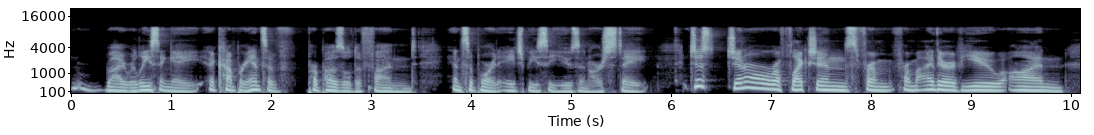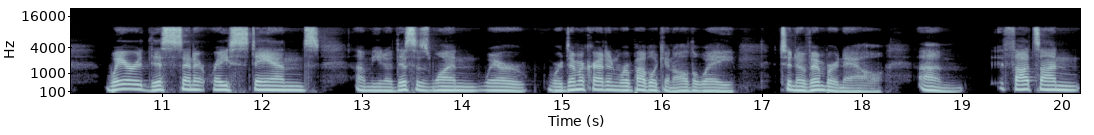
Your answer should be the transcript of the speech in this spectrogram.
by releasing a, a comprehensive proposal to fund and support HBCUs in our state. Just general reflections from from either of you on where this Senate race stands. Um, you know, this is one where we're Democrat and Republican all the way to November now. Um, thoughts on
